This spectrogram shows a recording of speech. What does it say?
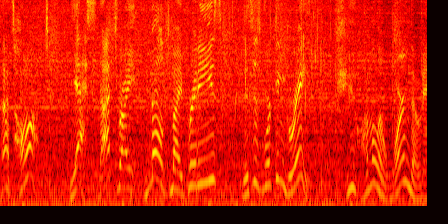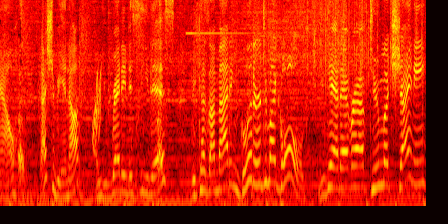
that's hot. Yes, that's right. Melt, my pretties. This is working great. Phew, I'm a little warm though now. That should be enough. Are you ready to see this? Because I'm adding glitter to my gold. You can't ever have too much shiny.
